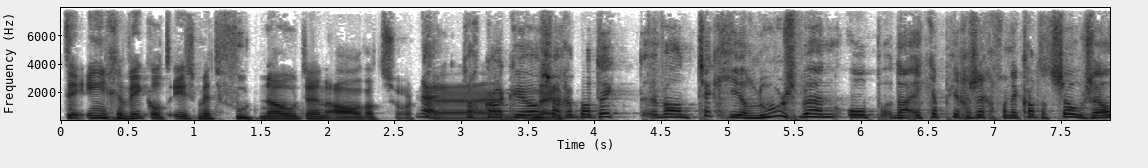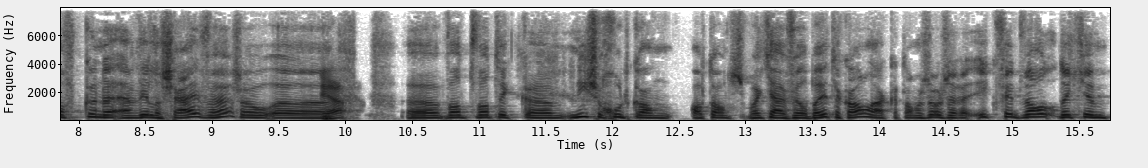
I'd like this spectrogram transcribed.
te ingewikkeld is met voetnoten en al dat soort. Nee, uh, toch kan ik je wel zeggen dat ik wel een tikje jaloers ben op. Nou, ik heb je gezegd van ik had het zo zelf kunnen en willen schrijven. Hè, zo, uh, ja. Eh, want wat ik ehm, niet zo goed kan, althans wat jij veel beter kan, laat ik het dan maar zo zeggen. Ik vind wel dat je hem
